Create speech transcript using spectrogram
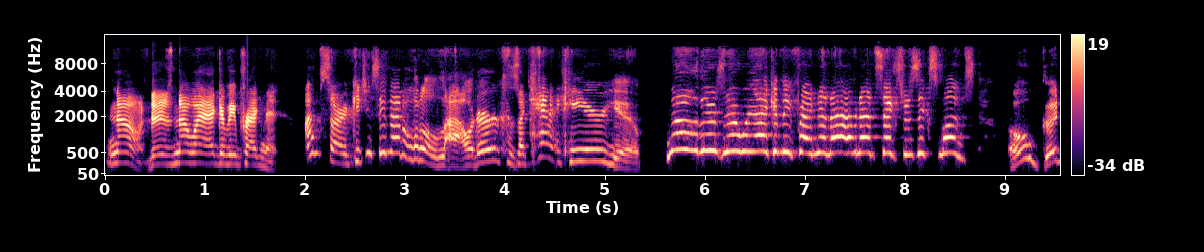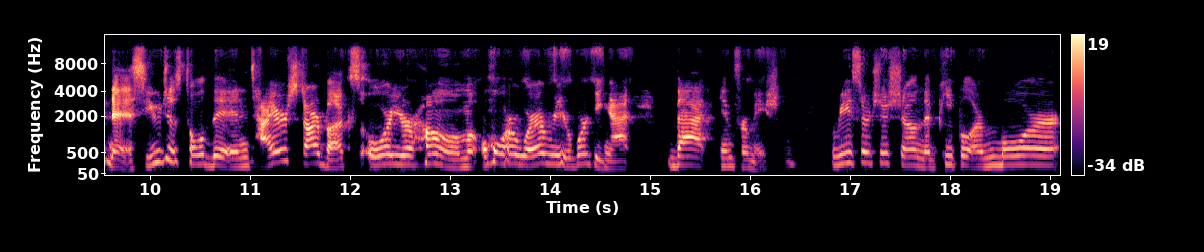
no, there's no way I could be pregnant. I'm sorry, could you say that a little louder? Because I can't hear you. No, there's no way I could be pregnant. I haven't had sex for six months. Oh, goodness. You just told the entire Starbucks or your home or wherever you're working at that information research has shown that people are more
